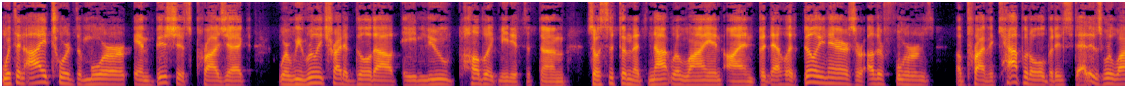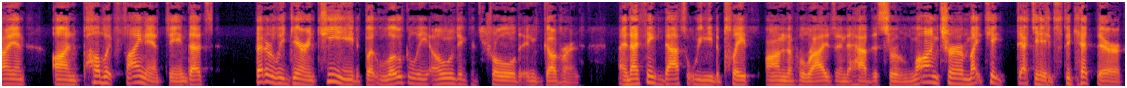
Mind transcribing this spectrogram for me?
with an eye towards a more ambitious project where we really try to build out a new public media system. So a system that's not reliant on benevolent billionaires or other forms of private capital, but instead is reliant on public financing that's federally guaranteed, but locally owned and controlled and governed. And I think that's what we need to place on the horizon to have this sort of long term, might take decades to get there,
